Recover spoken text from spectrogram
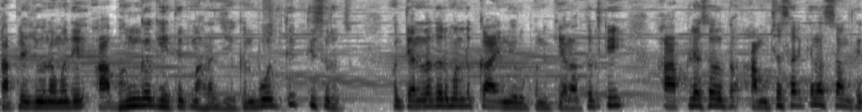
आपल्या जीवनामध्ये अभंग घेतात महाराज जे कारण बोलते तिसरंच. मग त्यांना जर म्हणलं काय निरूपण केला? तर ती आपल्यासारखं आमच्यासारख्यालाच सांगतात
